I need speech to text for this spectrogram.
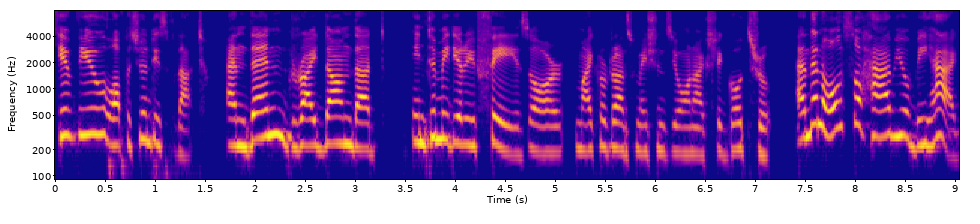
give you opportunities for that. And then write down that intermediary phase or micro transformations you want to actually go through. And then also have your BHAG,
